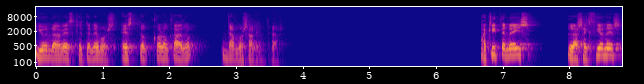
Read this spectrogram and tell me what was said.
y una vez que tenemos esto colocado, damos al entrar. Aquí tenéis las secciones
